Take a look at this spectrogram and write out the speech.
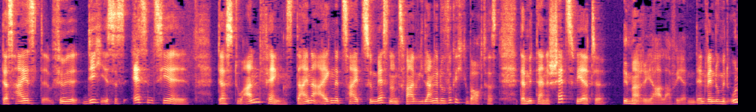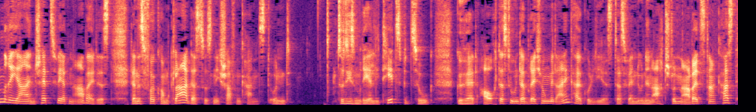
Das heißt, für dich ist es essentiell, dass du anfängst, deine eigene Zeit zu messen, und zwar wie lange du wirklich gebraucht hast, damit deine Schätzwerte immer realer werden. Denn wenn du mit unrealen Schätzwerten arbeitest, dann ist vollkommen klar, dass du es nicht schaffen kannst. Und zu diesem Realitätsbezug gehört auch, dass du Unterbrechungen mit einkalkulierst. Dass wenn du einen acht Stunden Arbeitstag hast,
